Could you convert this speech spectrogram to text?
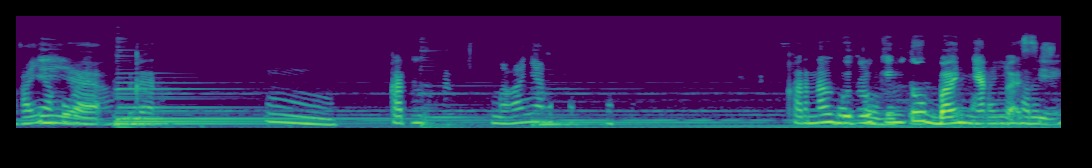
Makanya aku iya, kayak benar hmm kan makanya karena good looking betul. tuh banyak nggak sih?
